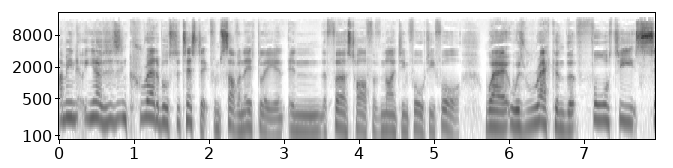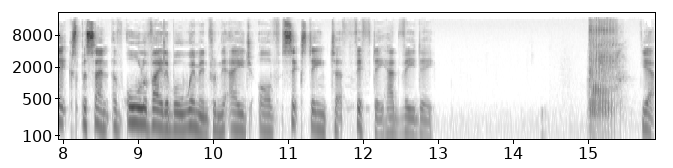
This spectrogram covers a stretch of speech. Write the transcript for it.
I mean, you know, there's this incredible statistic from southern Italy in, in the first half of 1944 where it was reckoned that 46% of all available women from the age of 16 to 50 had VD. Yeah,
